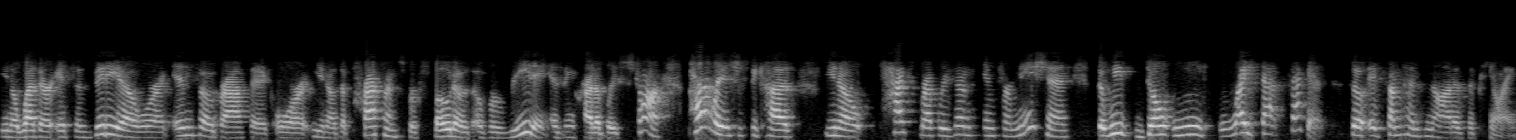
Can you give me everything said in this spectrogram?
you know, whether it's a video or an infographic or, you know, the preference for photos over reading is incredibly strong. Partly it's just because, you know, text represents information that we don't need right that second. So it's sometimes not as appealing.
